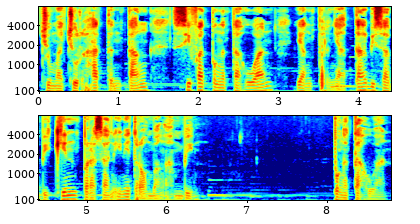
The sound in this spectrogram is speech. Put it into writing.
Cuma curhat tentang sifat pengetahuan yang ternyata bisa bikin perasaan ini terombang-ambing. Pengetahuan.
